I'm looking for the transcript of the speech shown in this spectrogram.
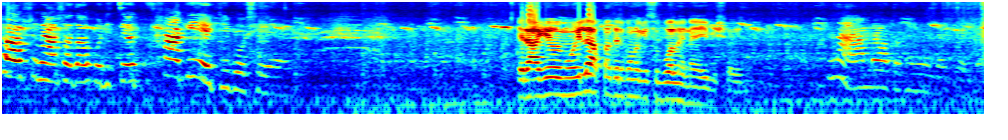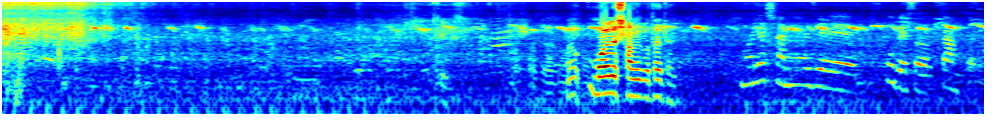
সবসময় আসা যাওয়া করিচ্ছে। থাকি এটি বসে। এর আগে ওই মহিলা আপনাদের কোনো কিছু বলে না এই বিষয়ে? না আমরা আছে। মহিলার স্বামী কোথায় থাকে? মহিলার স্বামী যে পুবে কাম করে।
